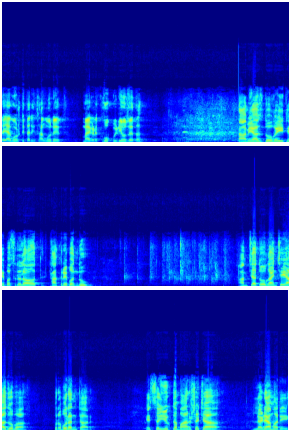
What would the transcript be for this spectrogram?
तर या गोष्टी त्यांनी सांगू नयेत. माझ्याकडे खूप व्हिडिओज आहेत आम्ही आज दोघंही इथे बसलेलो आहोत ठाकरे बंधू. आमच्या दोघांचेही आजोबा प्रबोधनकार हे संयुक्त महाराष्ट्राच्या लढ्यामध्ये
